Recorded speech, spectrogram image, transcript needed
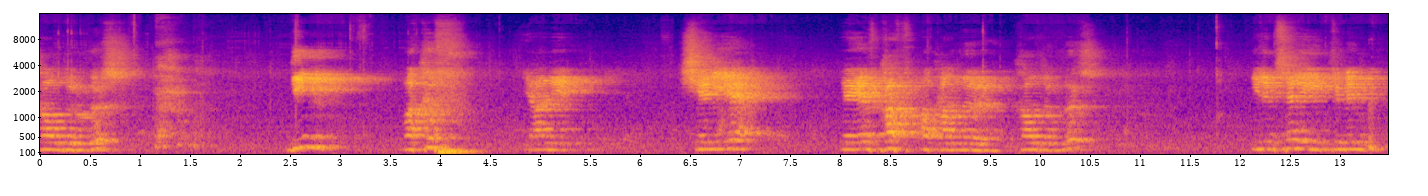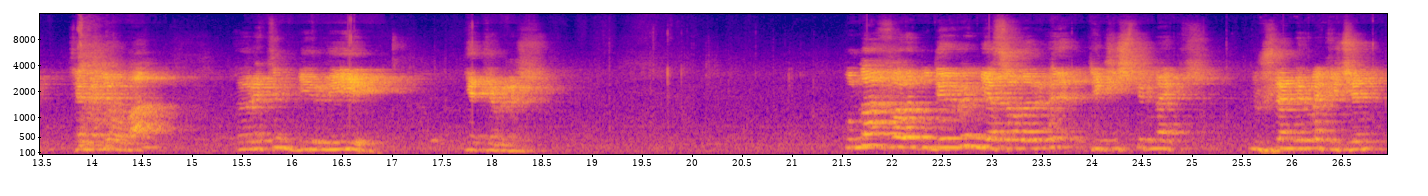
kaldırılır. Din, vakıf yani şeriye ve evkaf bakanlığı kaldırılır. Bilimsel eğitimin temeli olan öğretim birliği getirilir. Bundan sonra bu devrim yasalarını pekiştirmek, güçlendirmek için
